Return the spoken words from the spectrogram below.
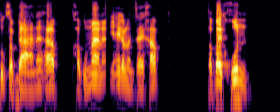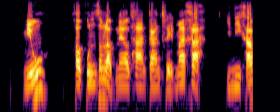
ทุกสัปดาห์นะครับ ขอบคุณมากนะที่ให้กำลังใจครับ ต่อไปคุณมิว ขอบคุณสำหรับแนวทางการเทรดมากค่ะ ยินดีครับ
